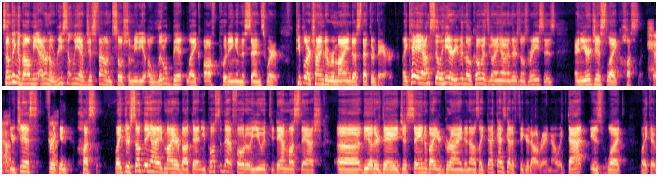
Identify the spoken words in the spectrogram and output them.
something about me, I don't know, recently I've just found social media a little bit like off putting in the sense where people are trying to remind us that they're there. Like, hey, I'm still here, even though COVID's going on and there's no races. And you're just like hustling. Yeah. You're just freaking yeah. hustling. Like there's something I admire about that. And you posted that photo of you with your damn mustache uh, the other day just saying about your grind, and I was like, that guy's got it figured out right now. Like that is what like a,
